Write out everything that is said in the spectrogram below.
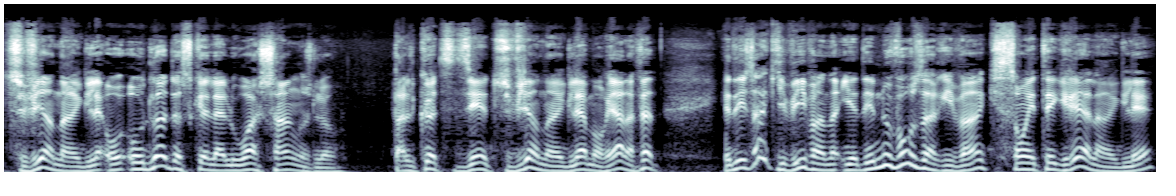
tu vis en anglais. Au-delà de ce que la loi change, là, dans le quotidien, tu vis en anglais à Montréal. En fait, il y a des gens qui vivent en... Il y a des nouveaux arrivants qui sont intégrés à l'anglais,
